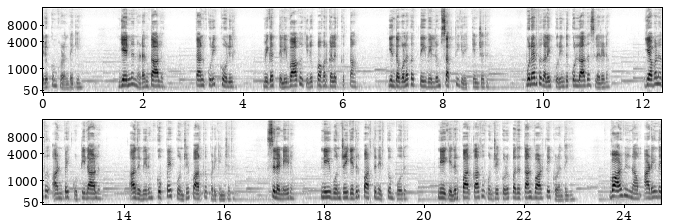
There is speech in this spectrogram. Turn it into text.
இருக்கும் குழந்தையே. என்ன நடந்தாலும் தன் குறிக்கோளில் மிக தெளிவாக இருப்பவர்களுக்குத்தான் இந்த உலகத்தை வெல்லும் சக்தி இருக்கின்றது. உணர்வுகளை புரிந்து கொள்ளாத சிலரிடம் எவ்வளவு அன்பை குட்டினாலும் அது வெறும் குப்பை போன்றே பார்க்கப்படுகின்றது. சில நேரம் நீ ஒன்றை எதிர்பார்த்து நிற்கும் போது நீ எதிர்பார்க்காத ஒன்றை கொடுப்பது தான் வாழ்க்கை குழந்தையே. வாழ்வில் நாம் அடைந்த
